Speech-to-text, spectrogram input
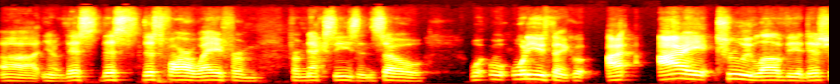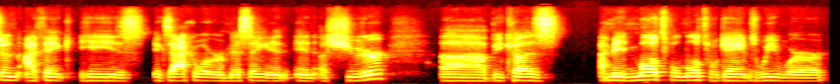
Uh, you know, this, this, this far away from, from next season. So what, what do you think? I, I truly love the addition. I think he's exactly what we're missing in, in a shooter uh, because, I mean, multiple, multiple games we were,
